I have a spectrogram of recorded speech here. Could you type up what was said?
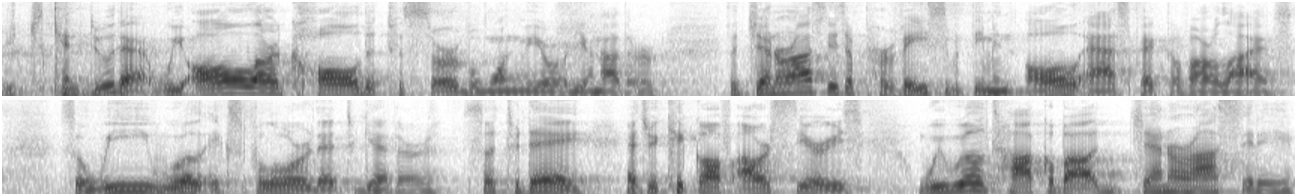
You just can't do that. We all are called to serve one way or the another. The generosity is a pervasive theme in all aspects of our lives. So we will explore that together. So today, as we kick off our series, we will talk about generosity,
